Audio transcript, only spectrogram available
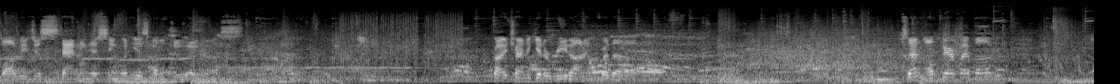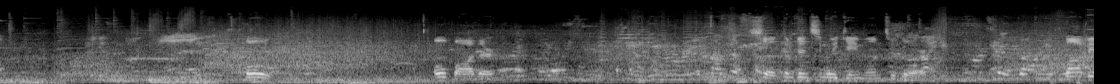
Bobby just standing there seeing what he was going to do, I guess. Probably trying to get a read on him for the. Is that an up air by Bobby? Oh. Oh, bother. So convincingly, game one to War. Bobby,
